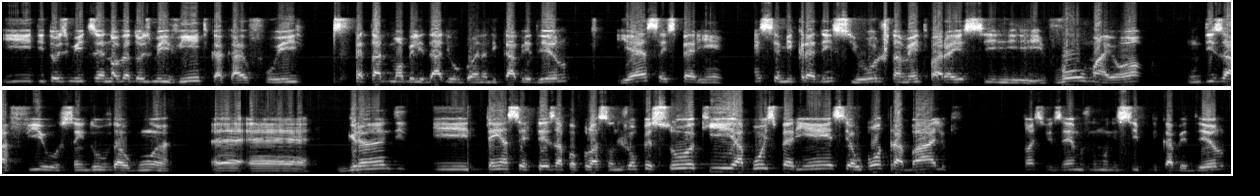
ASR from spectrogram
e de 2019 a 2020, Cacá, eu fui secretário de Mobilidade Urbana de Cabedelo, e essa experiência me credenciou justamente para esse voo maior, um desafio, sem dúvida alguma, é, é, grande. E tenha certeza a população de João Pessoa que a boa experiência, o bom trabalho que nós fizemos no município de Cabedelo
